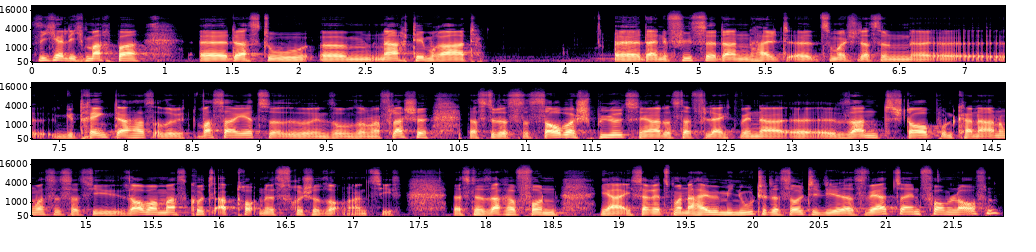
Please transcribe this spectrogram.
sicherlich machbar, äh, dass du ähm, nach dem Rad äh, deine Füße dann halt äh, zum Beispiel, dass du ein, äh, ein Getränk da hast, also Wasser jetzt, also in so, so, einer Flasche, dass du das, das sauber spülst, ja, dass da vielleicht, wenn da äh, Sand, Staub und keine Ahnung was ist, dass die sauber machst, kurz abtrocknest, frische Socken anziehst. Das ist eine Sache von, ja, ich sage jetzt mal eine halbe Minute, das sollte dir das wert sein vorm Laufen,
